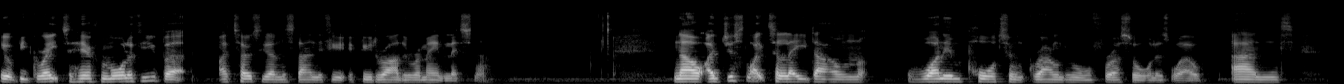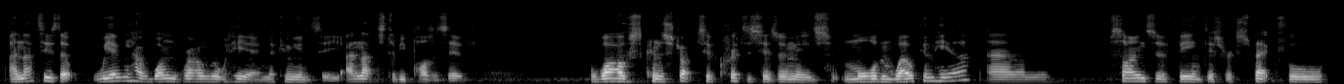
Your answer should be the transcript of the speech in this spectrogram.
It would be great to hear from all of you, but I totally understand if you if you'd rather remain a listener. Now, I'd just like to lay down one important ground rule for us all as well, and and that is that we only have one ground rule here in the community, and that's to be positive whilst constructive criticism is more than welcome here, um, signs of being disrespectful,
